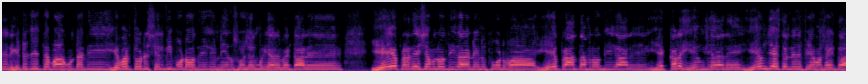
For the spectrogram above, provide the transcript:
నేను ఎటు చేస్తే బాగుంటుంది? ఎవరితోటి సెల్ఫీ ఫోటో దిగి నేను సోషల్ మీడియాలో పెట్టాలి? ఏ ప్రదేశంలో దిగాలి నేను ఫోటోవా ఏ ప్రాంతంలో దిగాలి? ఎక్కడ ఏం చేయాలి? ఏం చేస్తే నేను ఫేమస్ అవుతా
